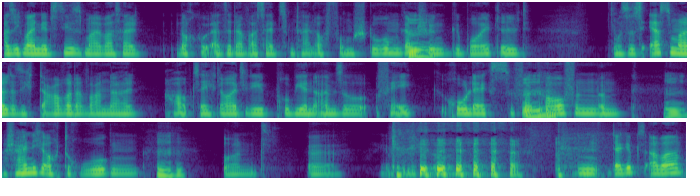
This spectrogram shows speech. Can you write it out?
also ich meine jetzt dieses Mal war es halt noch gut, also da war es halt zum Teil auch vom Sturm ganz Mhm. schön gebeutelt. Das ist das erste Mal, dass ich da war, da waren da halt hauptsächlich Leute, die probieren einem so Fake Rolex zu verkaufen und Mhm. wahrscheinlich auch Drogen Mhm. und äh, so. Mm, Da gibt's aber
